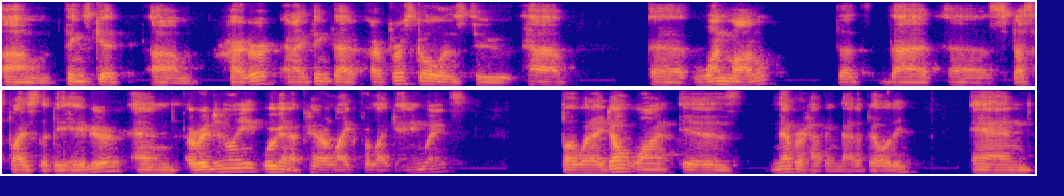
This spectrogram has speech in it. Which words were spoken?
um, things get um, harder. And I think that our first goal is to have uh, one model that that uh, specifies the behavior. And originally, we're going to pair like for like anyways. But what I don't want is never having that ability. And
